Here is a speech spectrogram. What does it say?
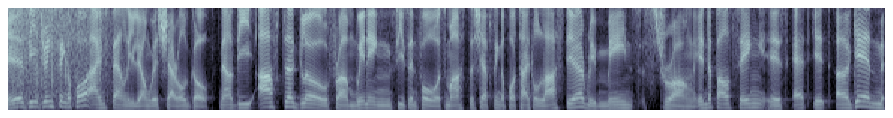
It's Eat Drink Singapore. I'm Stanley Leong with Cheryl Goh. Now, the afterglow from winning season four's MasterChef Singapore title last year remains strong. Inderpal Singh is at it again,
